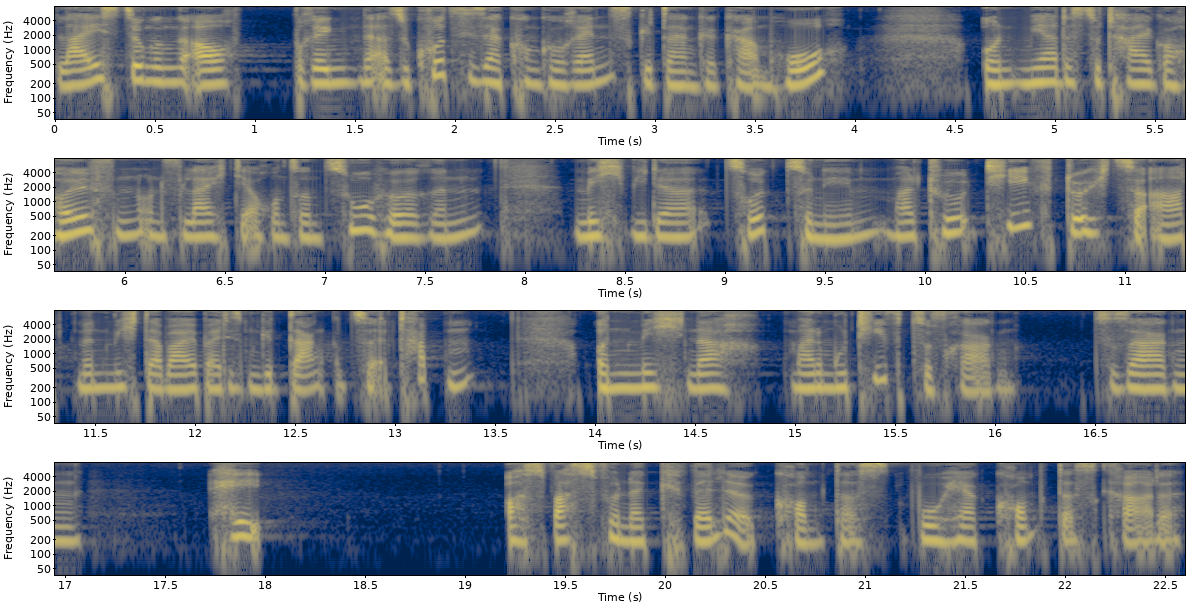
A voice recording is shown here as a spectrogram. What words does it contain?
Leistungen auch bringt. Also kurz dieser Konkurrenzgedanke kam hoch und mir hat es total geholfen und vielleicht ja auch unseren Zuhörerinnen, mich wieder zurückzunehmen, mal tief durchzuatmen, mich dabei bei diesem Gedanken zu ertappen und mich nach meinem Motiv zu fragen zu sagen, hey, aus was für einer Quelle kommt das? Woher kommt das gerade?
